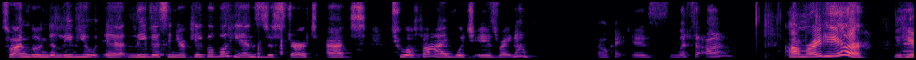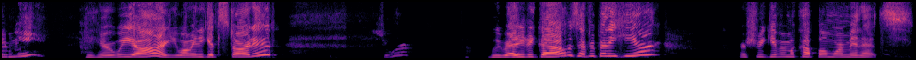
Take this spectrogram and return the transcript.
So I'm going to leave you, uh, leave this in your capable hands to start at 2:05, which is right now. Okay, is Lissa on? I'm right here. You hear me? Here we are. You want me to get started? Sure. We ready to go? Is everybody here? Or should we give them a couple more minutes?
